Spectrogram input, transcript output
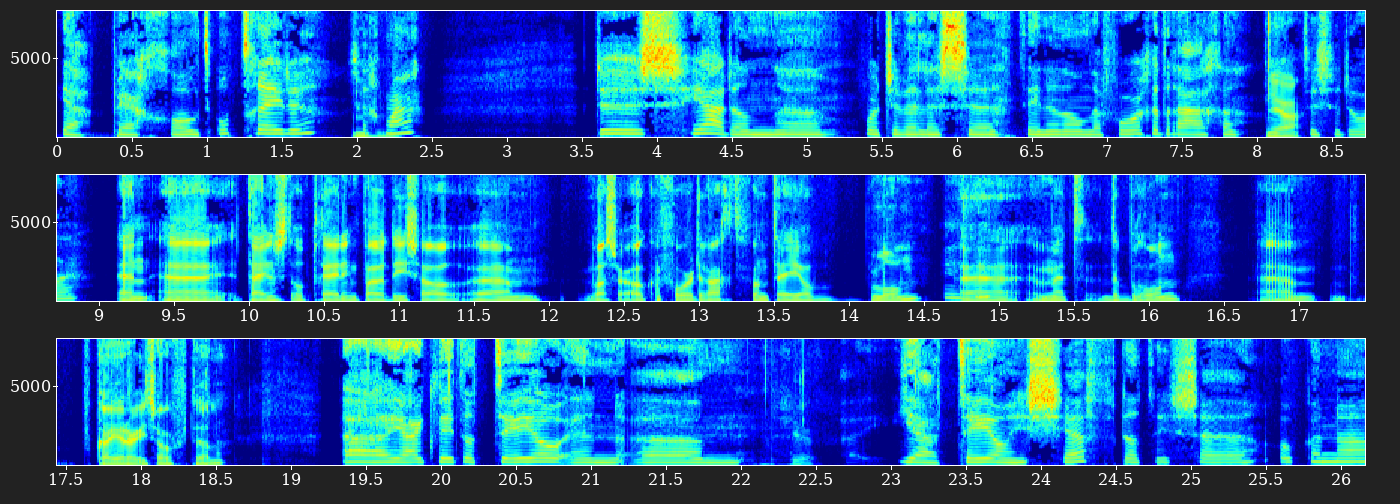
ja, per groot optreden, zeg Mhm. maar. Dus ja, dan eh, wordt er wel eens eh, het een en ander voorgedragen Ja. tussendoor. En eh, tijdens het optreden in Paradiso ehm, was er ook een voordracht van Theo Blom Mhm. eh, met De Bron. Ehm, kan je daar iets over vertellen? Eh, ja, ik weet dat Theo en... ehm, ja, Theo en Chef, dat is eh, ook een eh,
